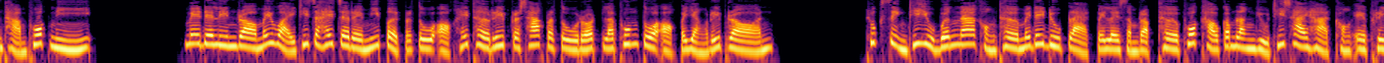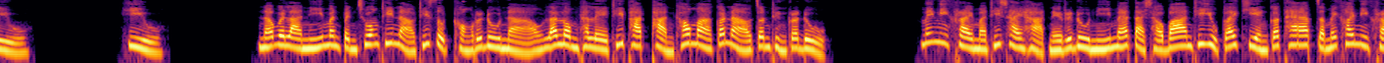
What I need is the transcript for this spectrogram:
ำถามพวกนี้ เมเดลินรอไม่ไหวที่จะให้เจเรมี่เปิดประตูออกให้เธอรีบกระชากประตูรถและพุ่งตัวออกไปอย่างรีบร้อน ทุกสิ่งที่อยู่เบื้องหน้าของเธอไม่ได้ดูแปลกไปเลยสำหรับเธอพวกเขากำลังอยู่ที่ชายหาดของเอพริลฮิวณเวลานี้มันเป็นช่วงที่หนาวที่สุดของฤดูหนาวและลมทะเลที่พัดผ่านเข้ามาก็หนาวจนถึงกระดูก ไม่มีใครมาที่ชายหาดในฤดูนี้แม้แต่ชาวบ้านที่อยู่ใกล้เคียงก็แทบจะไม่ค่อยมีใคร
